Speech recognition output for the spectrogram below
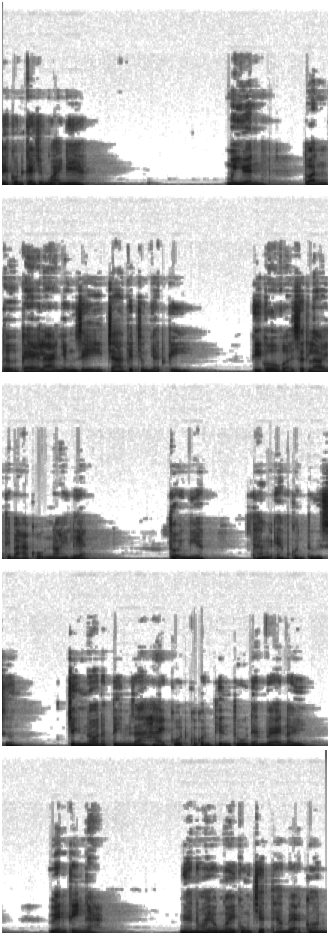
Để con kể cho ngoại nghe. Mỹ Uyên Tuần tự kể lại những gì cha viết trong nhật ký. Khi cô vừa dứt lời Thì bà cụ nói liền. Tội nghiệp Thằng em con Tư Sương. Chính nó đã tìm ra hải cốt của con Thiên Thu đem về đây. Uyên kinh ngạc. Nghe nói ông ấy cũng chết theo mẹ con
